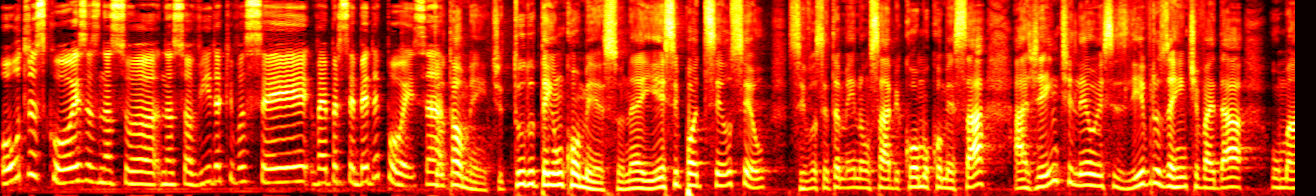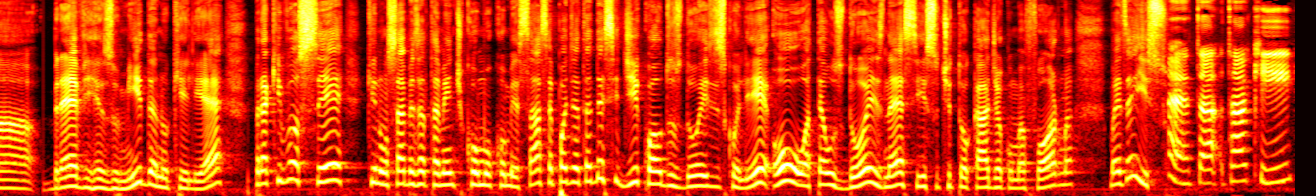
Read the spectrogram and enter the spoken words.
outras coisas na sua, na sua vida que você vai perceber depois, sabe? Totalmente. Tudo tem um começo, né? E esse pode ser o seu. Se você também não sabe como começar, a gente leu esses livros, a gente vai dar uma breve resumida no que ele é, para que você que não sabe exatamente como começar, você pode até decidir qual dos dois escolher, ou até os dois, né? Se isso te tocar de alguma forma. Mas é isso. É, tá, tá aqui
